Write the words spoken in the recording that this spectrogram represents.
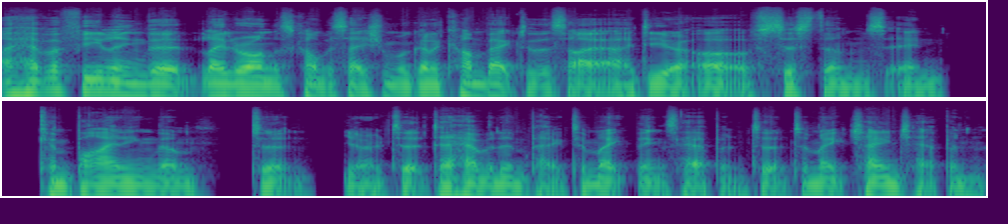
I have a feeling that later on this conversation, we're going to come back to this idea of systems and combining them to, you know, to, to have an impact, to make things happen, to, to make change happen,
